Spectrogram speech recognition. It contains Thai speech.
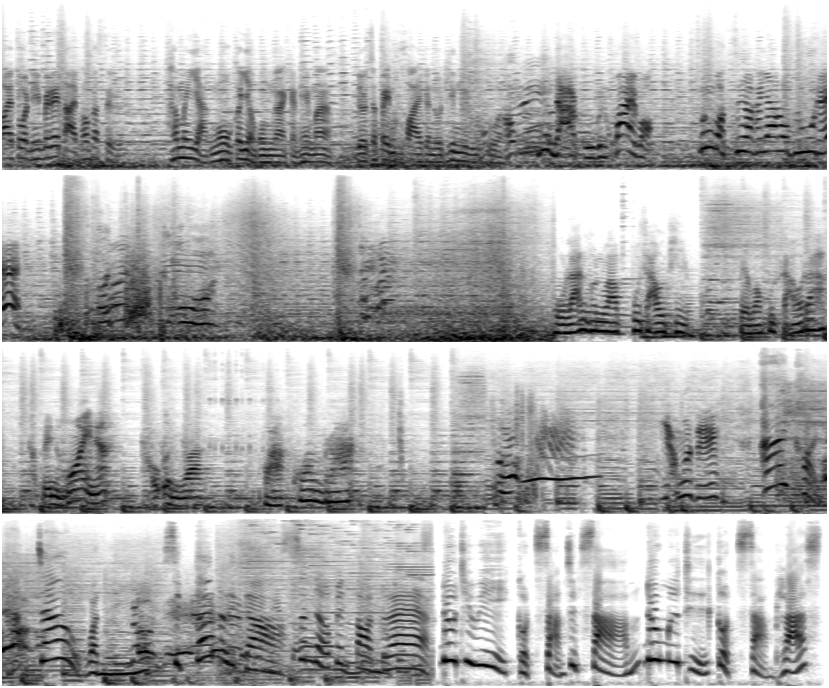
ควายตัวนี้ไม่ได้ตายเพราะกระสือ ถ้าไม่อยากโง่ก็อย่างมงายกันให้มาก เดี๋ยวจะเป็นควายกันโดยที่ไม่รู้ตัว เอ้ามึงด่ากูเป็นควายบอกมึงบดเสือกระยาลบหลูเด้โบราณเพิ่นว่าผู้สาวถีบแปลว่าผู้สาวรัก ถ้าเป็นห้อยนะ เขาเอิ่นว่าฝากความรักอย่างว่าสิ อ้ายขอยพักเจ้า วันนี้ 19นาฬิกาเสนอเป็นตอนแรก ดูทีวีกด 33 ดูมือถือกด3 plus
